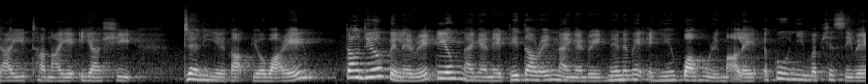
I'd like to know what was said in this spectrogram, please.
သားရေးဌာနရဲ့အရာရှိဒန်နီယယ်ကပြောပါတယ်။တောင်တရုတ်ပင်လယ်တွင်တရုတ်နိုင်ငံနဲ့ဒေသရင်းနိုင်ငံတွေနယ်နိမိတ်အငင်းပွားမှုတွေမှာလည်းအကူအညီမဖြစ်စေပဲ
